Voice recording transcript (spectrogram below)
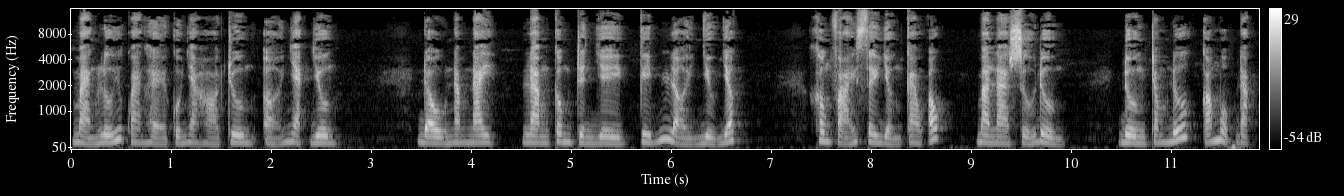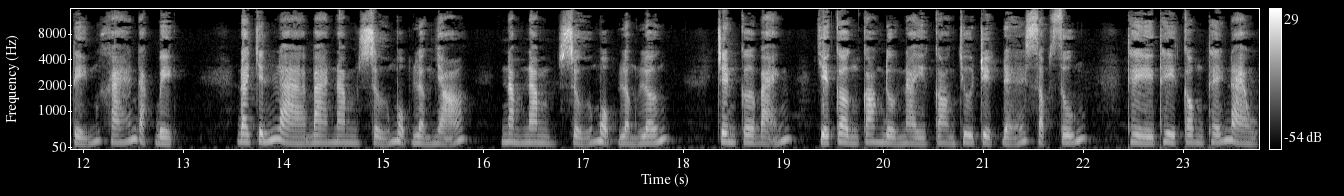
mạng lưới quan hệ của nhà họ Trương ở Nhạc Dương. Đầu năm nay, làm công trình gì kiếm lợi nhiều nhất? Không phải xây dựng cao ốc, mà là sửa đường. Đường trong nước có một đặc điểm khá đặc biệt. Đó chính là 3 năm sửa một lần nhỏ, 5 năm sửa một lần lớn. Trên cơ bản, chỉ cần con đường này còn chưa triệt để sập xuống, thì thi công thế nào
